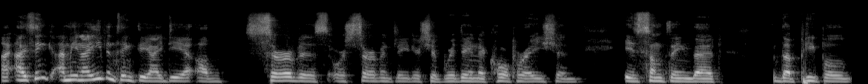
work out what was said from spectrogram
I, I think I mean I even think the idea of service or servant leadership within a corporation is something that the people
